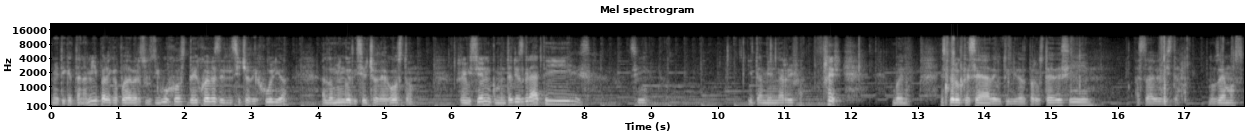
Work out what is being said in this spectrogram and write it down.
me etiquetan a mí para que pueda ver sus dibujos del jueves del 18 de julio al domingo 18 de agosto. Revisión y comentarios gratis. Sí. Y también la rifa. bueno, espero que sea de utilidad para ustedes y hasta la vista. Nos vemos.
